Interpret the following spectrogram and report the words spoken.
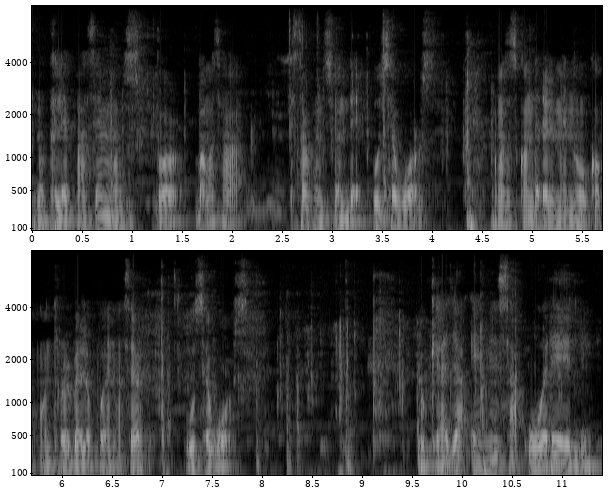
lo que le pasemos por vamos a esta función de use words vamos a esconder el menú con control B lo pueden hacer use words. Lo que haya en esa URL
